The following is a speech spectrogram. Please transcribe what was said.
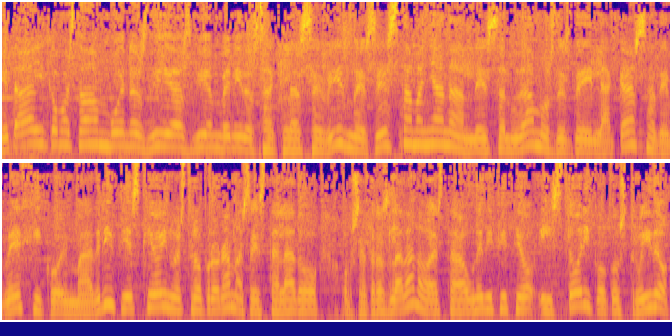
¿Qué tal? ¿Cómo están? Buenos días, bienvenidos a Clase Business. Esta mañana les saludamos desde la Casa de México en Madrid y es que hoy nuestro programa se ha instalado o se ha trasladado hasta un edificio histórico construido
